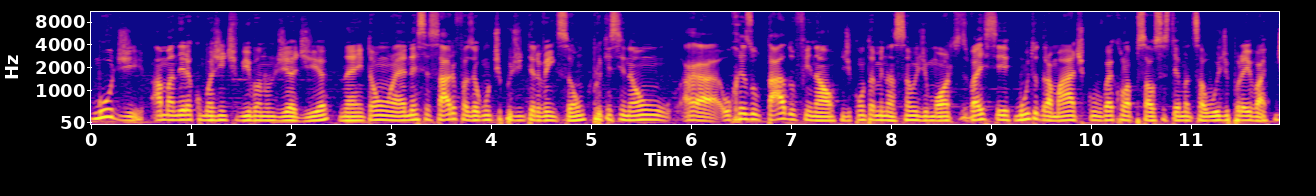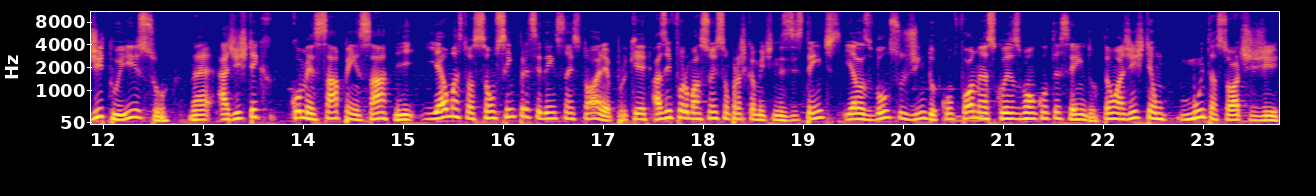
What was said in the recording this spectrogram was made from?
mude a maneira como a gente viva no dia a dia, né? Então é necessário fazer algum tipo de intervenção, porque senão a- o resultado final de contaminação e de mortes vai ser muito dramático, vai colapsar o sistema de saúde e por aí vai. Dito isso, né, a gente tem que começar a pensar, e, e é uma situação sem precedentes na história, porque as informações são praticamente inexistentes e elas vão surgindo conforme as coisas vão acontecendo. Então a gente tem um- muita sorte de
